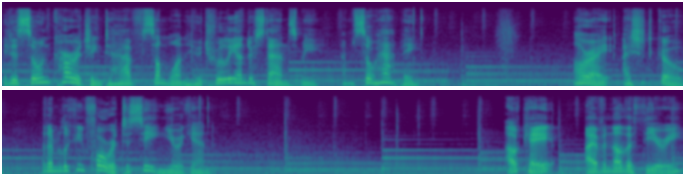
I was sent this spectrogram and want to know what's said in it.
It is so encouraging to have someone who truly understands me. I'm so happy. Alright, I should go, but I'm looking forward to seeing you again. Okay, I have another theory.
